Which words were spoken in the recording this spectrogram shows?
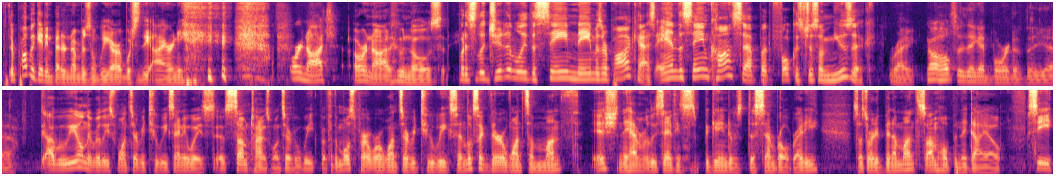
They're probably getting better numbers than we are, which is the irony. Or not. or not, who knows? But it's legitimately the same name as our podcast and the same concept, but focused just on music. Right. No, hopefully they get bored of the. Uh, Uh, we only release once every two weeks, anyways. uh, Sometimes once every week, but for the most part, we're once every two weeks. And it looks like they're once a month ish, and they haven't released anything since the beginning of December already. So it's already been a month. So I'm hoping they die out. See,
